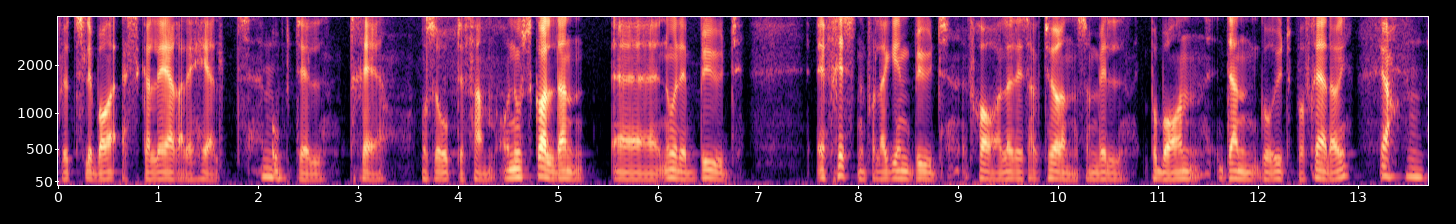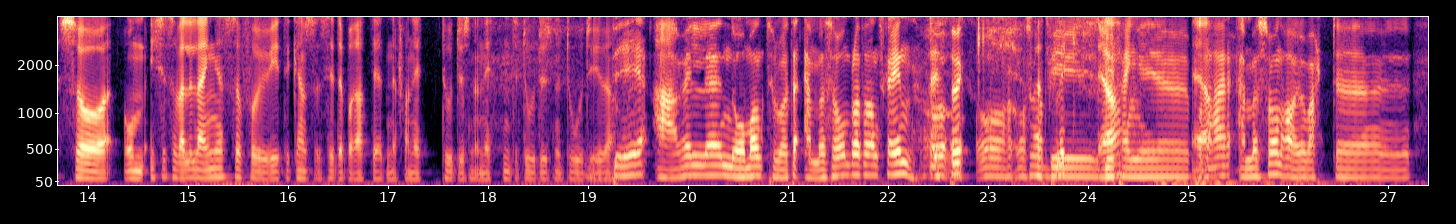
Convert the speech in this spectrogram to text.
plutselig bare eskalerer det helt Mm. opp til tre, og så opp til fem. Og nå skal den eh, Nå er det bud. er Fristen for å legge inn bud fra alle disse aktørene som vil på banen, den går ut på fredag. Ja. Mm. Så om ikke så veldig lenge så får vi vite hvem som sitter på rettighetene fra 2019 til 2022. Det er vel eh, nå man tror at Amazon annet skal inn. og- Facebook, og, og, og skal by, Netflix. by Ja. penger eh, på Ja. det her. Amazon har jo vært eh,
